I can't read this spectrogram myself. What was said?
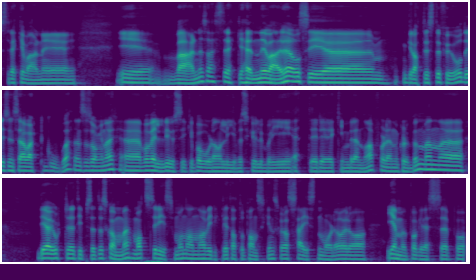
strekke vernet i i vernet seg, strekke hendene i været og si eh, grattis til Fuo. De syns jeg har vært gode denne sesongen. her. Jeg var veldig usikker på hvordan livet skulle bli etter Kim Brenna for den klubben, men eh, de har gjort eh, tipset til skamme. Mats Rismoen han har virkelig tatt opp hansken. Skal ha 16 mål i år, og hjemme på gresset på,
